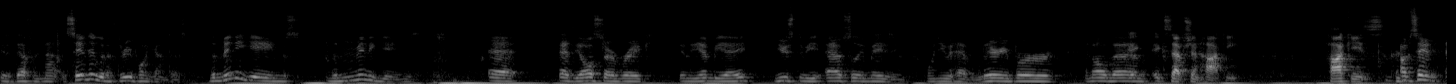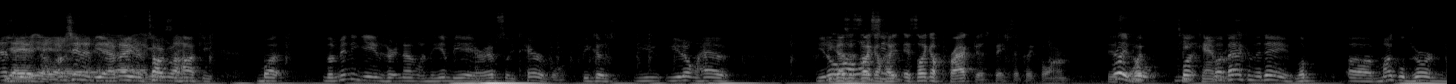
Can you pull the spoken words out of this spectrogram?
is definitely not same thing with the three point contest. The mini games the mini games at at the All Star break in the NBA used to be absolutely amazing when you would have Larry Bird and all that. Exception hockey. Hockey's I'm saying NBA Yeah, yeah, though. yeah, I'm saying yeah, NBA. I'm not even talking about hockey. But the mini games right now in the NBA are absolutely terrible because you you don't have you know because it's like a it's like a practice basically for? Just right, but, but, but back in the day, uh, Michael Jordan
